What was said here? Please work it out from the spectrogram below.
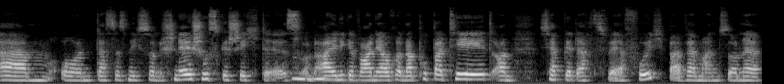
ähm, und dass es nicht so eine Schnellschussgeschichte ist. Mhm. Und einige waren ja auch in der Pubertät und ich habe gedacht, es wäre furchtbar, wenn man so eine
